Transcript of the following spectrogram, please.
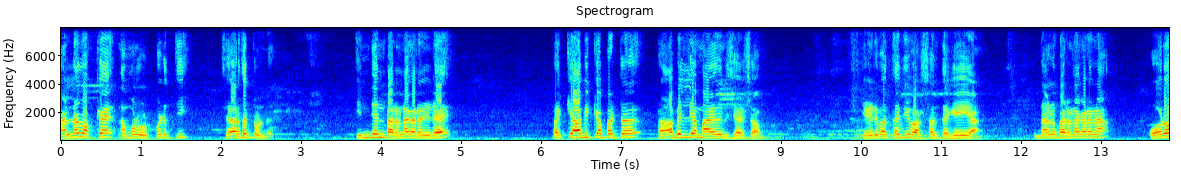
നല്ലതൊക്കെ നമ്മൾ ഉൾപ്പെടുത്തി ചേർത്തിട്ടുണ്ട്. ഇന്ത്യൻ ഭരണഘടനയുടെ പ്രഖ്യാപിക്കപ്പെട്ട് പ്രാബല്യമായതിനു ശേഷം എഴുപത്തഞ്ച് വർഷം തികയുകയാണ്. എന്താണ് ഭരണഘടന. ഓരോ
